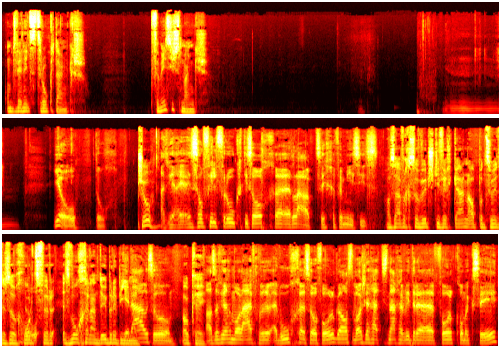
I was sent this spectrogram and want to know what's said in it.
Und wenn du jetzt zurückdenkst, vermisst du es manchmal? Ja, doch. Schon. Also ich habe so viele verrückte Sachen erlebt, sicher für mich ist es. Also einfach so würdest du dich vielleicht gerne ab und zu wieder so kurz für ein Wochenende überbeamen. Genau so. Okay. Also vielleicht mal einfach eine Woche so Vollgas. Wahrscheinlich hätte ich es nachher wieder äh, vollkommen gesehen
